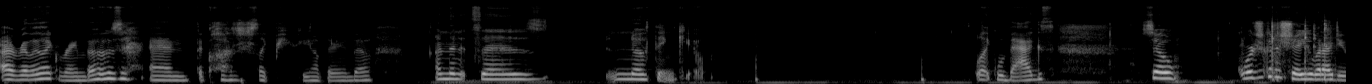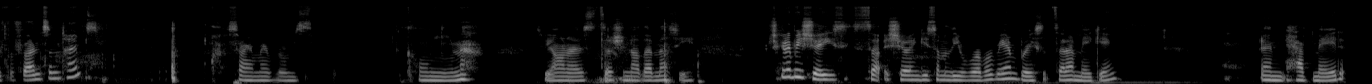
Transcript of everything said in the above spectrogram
I really like rainbows, and the clouds just like puking up the rainbow. And then it says, no thank you. Like with bags. So, we're just going to show you what I do for fun sometimes. Sorry, my room's clean, to be honest. It's actually not that messy just going to be show you, showing you some of the rubber band bracelets that I'm making and have made.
